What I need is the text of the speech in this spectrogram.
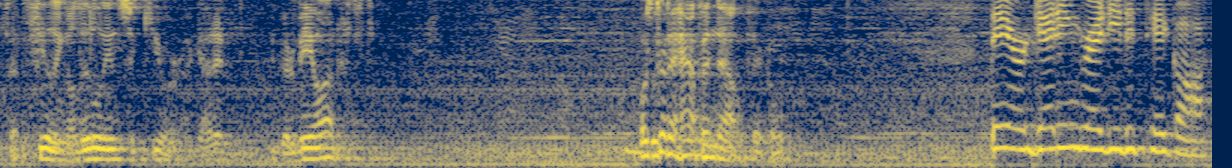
So I'm feeling a little insecure. I got it. I'm going to be honest. What's going to happen now, Pickle? They are getting ready to take off.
